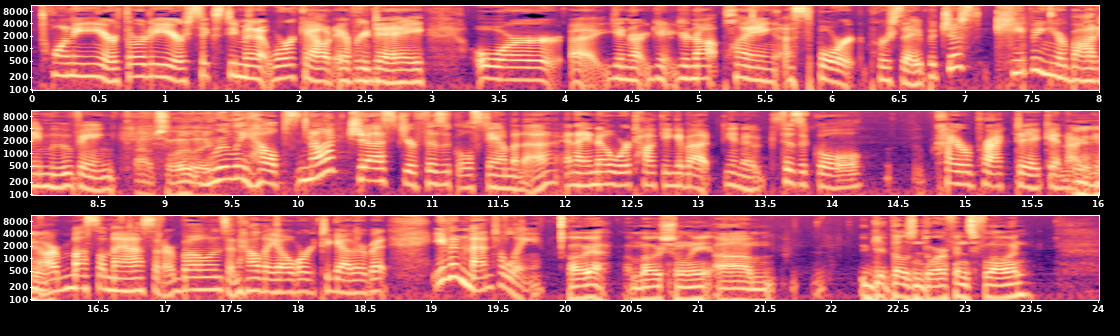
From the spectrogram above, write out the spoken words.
20 or 30 or 60 minute workout every day or uh, you're not you're not playing a sport per se but just keeping your body moving Absolutely. really helps not just your physical stamina and I know we're talking about you know physical chiropractic and our, you know, our muscle mass and our bones and how they all work together but even mentally Oh yeah, emotionally, um, get those endorphins flowing.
